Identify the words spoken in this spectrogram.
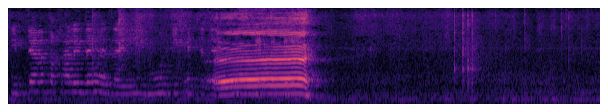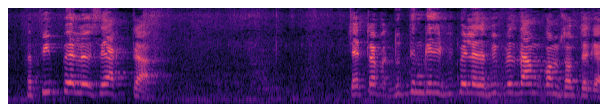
কিপটারা তো খালি দেখে যায় মুরগি খাইতে দেয়, গোস খাইতে দেয়। পিপে লইছে একটা। চারটা দু তিন কেজি পিপে লেছে পিপের দাম কম সব থেকে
